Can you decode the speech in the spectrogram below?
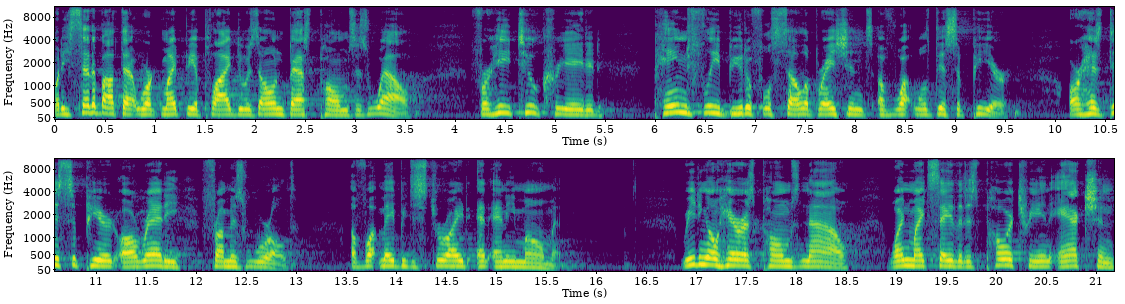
What he said about that work might be applied to his own best poems as well, for he too created painfully beautiful celebrations of what will disappear or has disappeared already from his world of what may be destroyed at any moment. Reading O'Hara's poems now, one might say that his poetry in action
